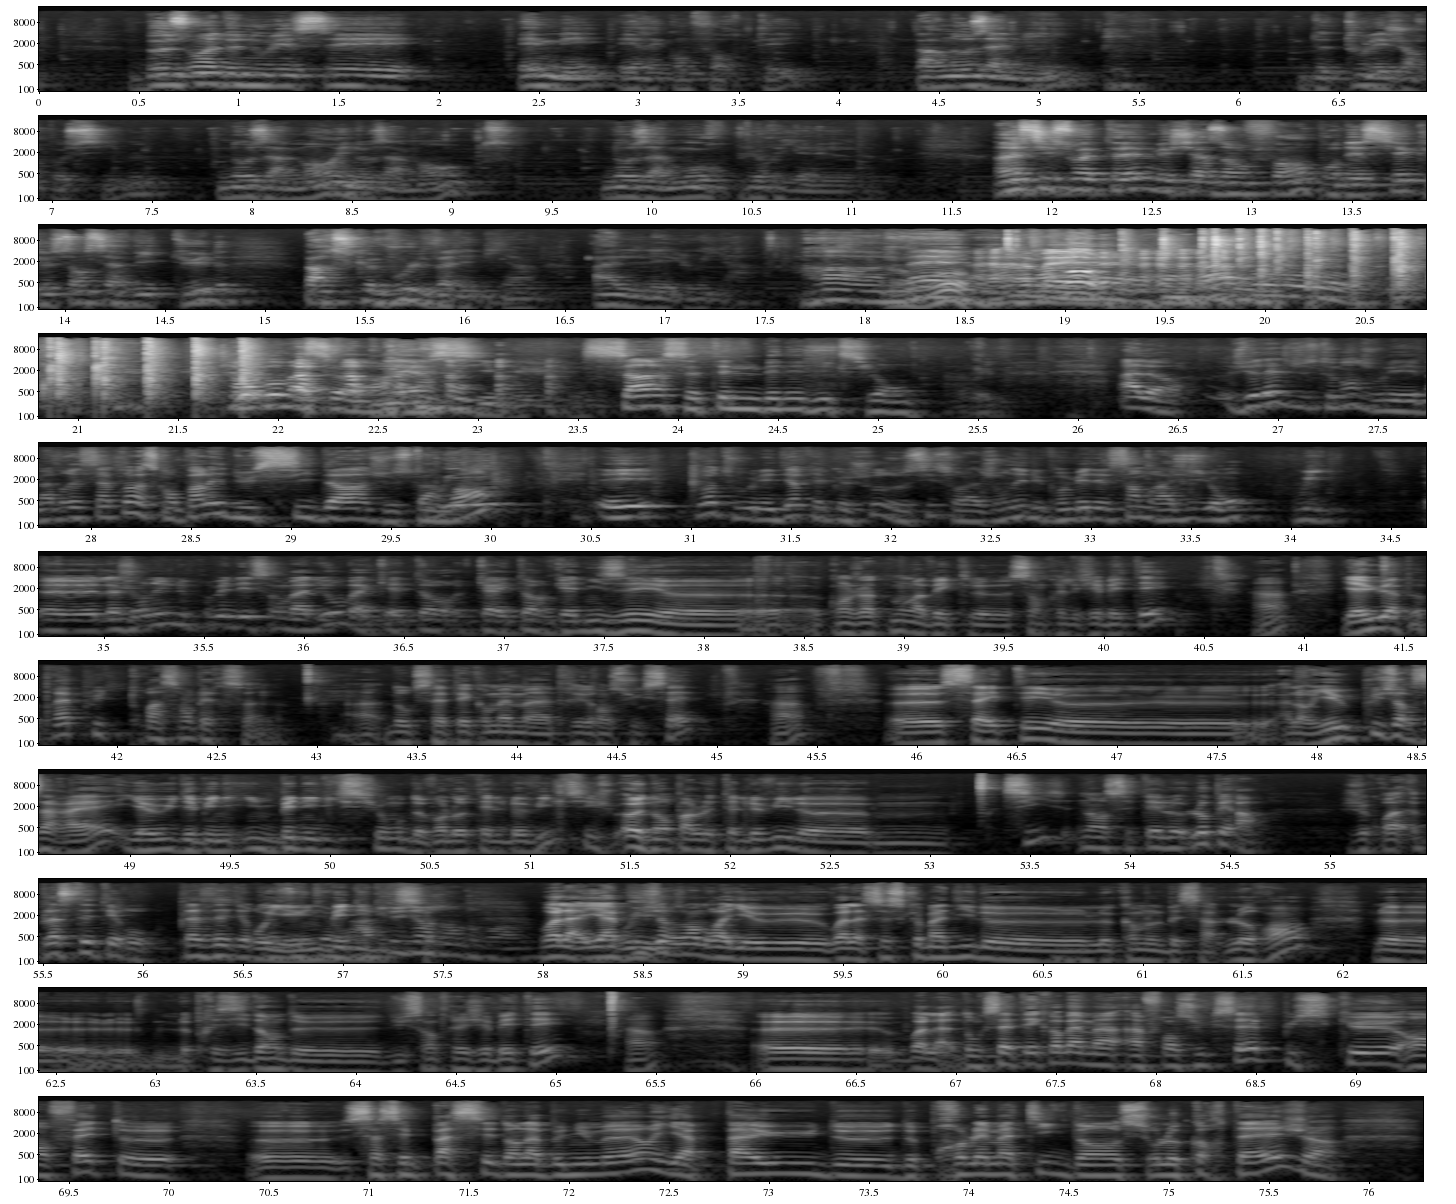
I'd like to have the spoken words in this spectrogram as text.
besoin de nous laisser aimer et réconforter par nos amis de tous les genres possibles, nos amants et nos amantes, nos amours pluriels. Ainsi soit-elle, mes chers enfants, pour des siècles sans servitude, parce que vous le valez bien. Alléluia. Amen. Amen. Bravo. Bravo, ma soeur. Merci beaucoup. Ça, c'était une bénédiction. Alors, Violette, justement, je voulais m'adresser à toi parce qu'on parlait du sida juste avant. Et toi, tu voulais dire quelque chose aussi sur la journée du 1er décembre à Lyon. Oui. Euh, la journée du 1er décembre à Lyon, bah, qui, a été, organisée euh, conjointement avec le centre LGBT, hein, il y a eu à peu près plus de 300 personnes. hein. donc ça a été quand même un très grand succès. hein. Euh, ça a été, alors il y a eu plusieurs arrêts. Il y a eu une bénédiction devant l'hôtel de ville. Si je, non, pas l'hôtel de ville. si, non, c'était l'opéra. Je crois, place des terreaux. Place des terreaux, il y a eu une À bénédiction. plusieurs endroits. Voilà, il y a Oui. plusieurs endroits. Il y a eu, voilà, c'est ce que m'a dit le, le, on appelle ça, Laurent, le, le- le président de- du centre LGBT. hein. Euh, voilà, donc ça a été quand même un, un franc succès puisque en fait, euh, euh, ça s'est passé dans la bonne humeur. Il n'y a pas eu de, de problématique dans, sur le cortège.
